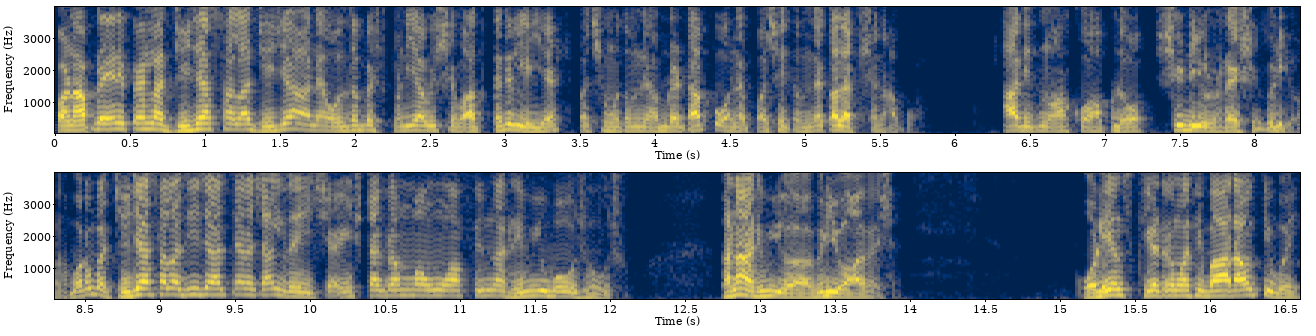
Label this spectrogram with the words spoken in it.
પણ આપણે એની પહેલાં જીજા સાલા જીજા અને ઓલ ધ બેસ્ટ પંડ્યા વિશે વાત કરી લઈએ, પછી હું તમને અપડેટ આપું અને પછી તમને કલેક્શન આપું. આ રીતનો આખો આપણો શિડ્યુલ રહેશે વિડીયોનો. બરોબર? જીજા સાલા જીજા અત્યારે ચાલી રહી છે. ઇન્સ્ટાગ્રામમાં હું આ ફિલ્મના રિવ્યૂ બહુ જોઉં છું. ઘણા રિવ્યૂ વીડિયો આવે છે. ઓડિયન્સ થિયેટરમાંથી બહાર આવતી હોય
